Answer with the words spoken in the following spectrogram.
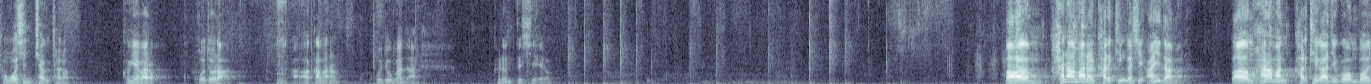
조고 신청처럼 그게 바로 고조라 아, 까 말한 고조가다 그런 뜻이에요. 마음 하나만을 가르친 것이 아니다 말이에요. 마음 하나만 가르쳐 가지고 뭐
